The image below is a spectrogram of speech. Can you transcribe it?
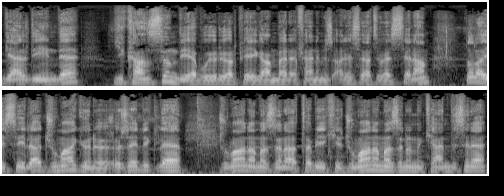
geldiğinde yıkansın diye buyuruyor Peygamber Efendimiz Aleyhisselatü Vesselam. Dolayısıyla cuma günü özellikle cuma namazına tabii ki cuma namazının kendisine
